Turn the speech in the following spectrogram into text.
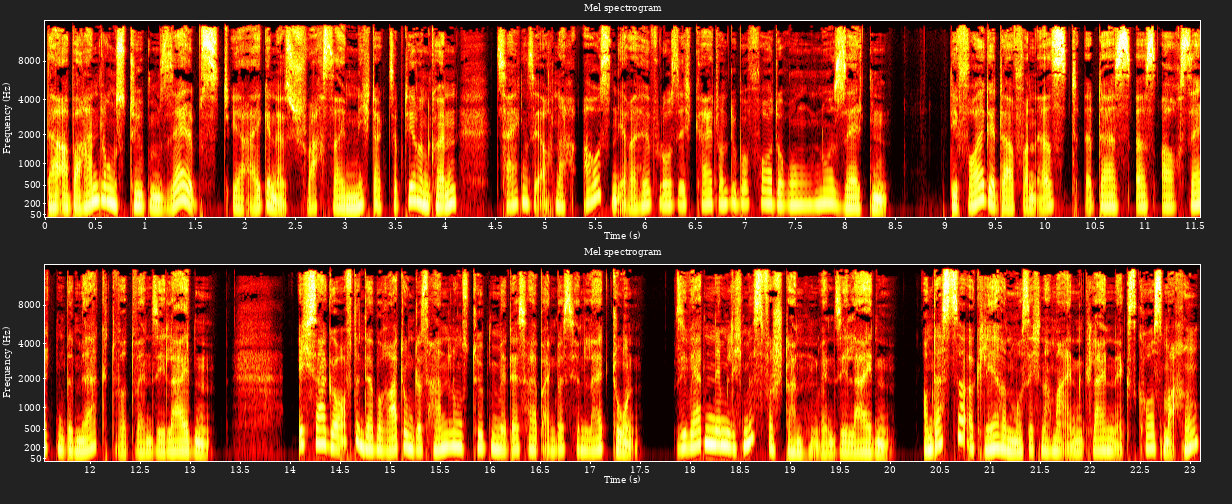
Da aber Handlungstypen selbst ihr eigenes Schwachsein nicht akzeptieren können, zeigen sie auch nach außen ihre Hilflosigkeit und Überforderung nur selten. Die Folge davon ist, dass es auch selten bemerkt wird, wenn sie leiden. Ich sage oft in der Beratung des Handlungstypen mir deshalb ein bisschen leid tun. Sie werden nämlich missverstanden, wenn sie leiden. Um das zu erklären, muss ich nochmal einen kleinen Exkurs machen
